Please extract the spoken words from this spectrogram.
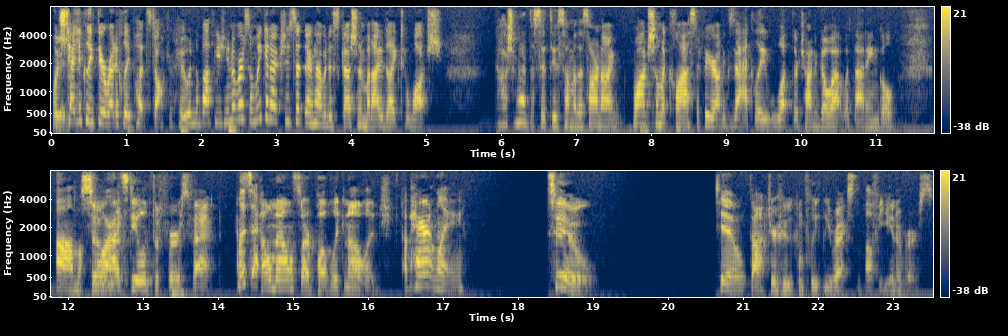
Which, Which- technically, theoretically, puts Doctor Who in the Buffy's universe, and we could actually sit there and have a discussion, but I'd like to watch Gosh, I'm gonna have to sit through some of this, aren't I? Watch some at class to figure out exactly what they're trying to go at with that angle. Um, So let's deal with the first fact. let's Hellmouths are public knowledge. apparently Two, two. Doctor Who completely wrecks the Buffy universe.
